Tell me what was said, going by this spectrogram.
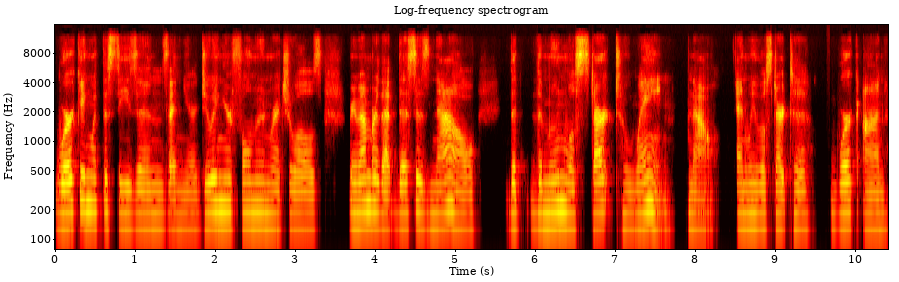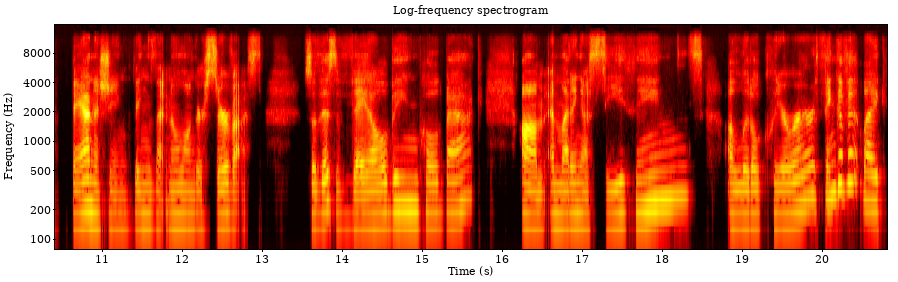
working with the seasons and you're doing your full moon rituals, remember that this is now the, the moon will start to wane now and we will start to work on banishing things that no longer serve us. So, this veil being pulled back um, and letting us see things a little clearer, think of it like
